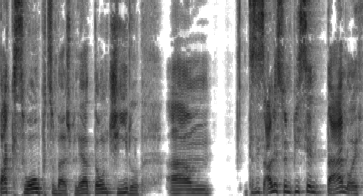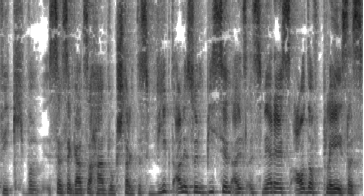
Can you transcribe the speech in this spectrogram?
Buck Swope zum Beispiel, ja, Don Cheadle, ähm, das ist alles so ein bisschen beiläufig, sein, sein ganzer Handlungsstrang. Das wirkt alles so ein bisschen, als, als wäre es out of place, als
